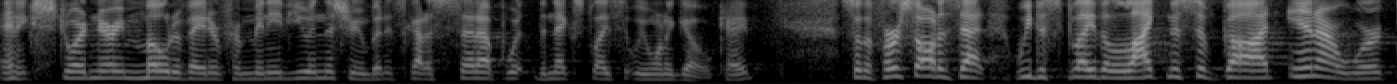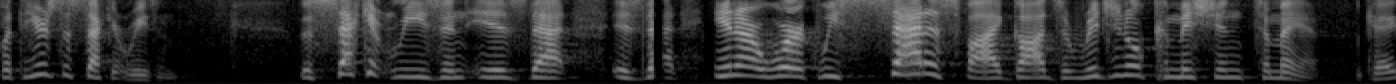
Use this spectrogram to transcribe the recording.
an extraordinary motivator for many of you in this room, but it's got to set up the next place that we want to go, okay? So the first thought is that we display the likeness of God in our work, but here's the second reason. The second reason is that, is that in our work, we satisfy God's original commission to man, okay?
